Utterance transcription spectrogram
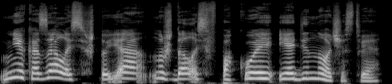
Мне казалось, что я нуждалась в покое и одиночестве.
